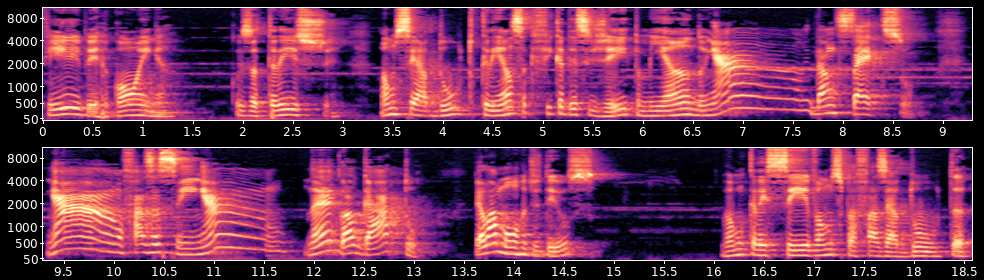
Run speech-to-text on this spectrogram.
Que vergonha, coisa triste. Vamos ser adulto, criança que fica desse jeito, miando, nhau, dá um sexo, nhau, faz assim, nhau, né? Igual gato. Pelo amor de Deus. Vamos crescer, vamos para a fase adulta,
